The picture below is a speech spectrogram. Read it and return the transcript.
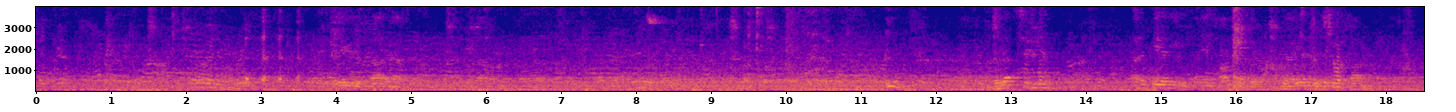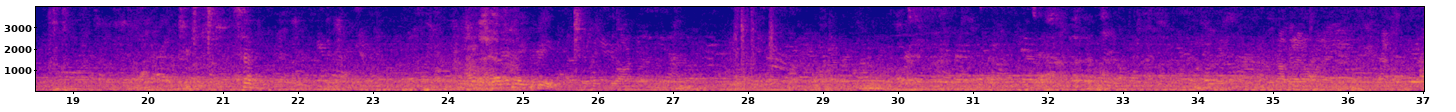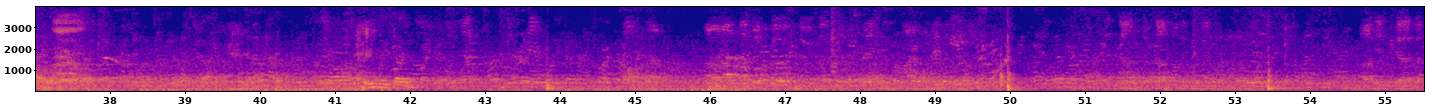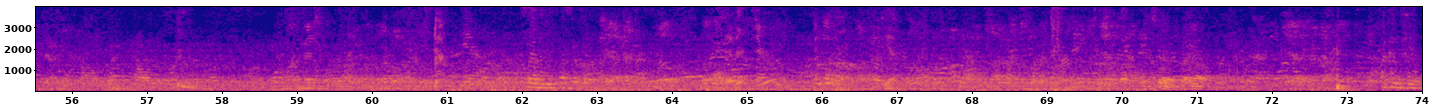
Again. I didn't see any, any charge there. Yeah, he had shot. Seven. Seven, eight, three. Seven. Seven zero. Seven zero. Yeah. Sure, straight out. I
